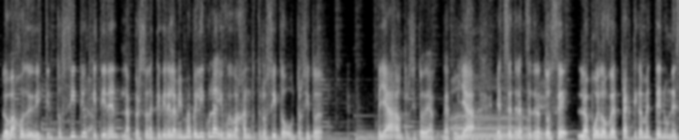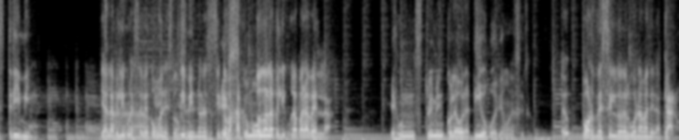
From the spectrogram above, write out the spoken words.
Lo bajo de distintos sitios Ya. que tienen las personas que tienen la misma película y voy bajando trocito, un trocito de allá, un trocito de, de acullá, Ah, etcétera, etcétera. Entonces la puedo ver prácticamente en un streaming. Ya la película se Ah, ve como ok. en Entonces, streaming, no necesito es bajar como toda un- la película para verla, Es un streaming colaborativo, podríamos decir. eh, por decirlo de alguna manera, claro.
